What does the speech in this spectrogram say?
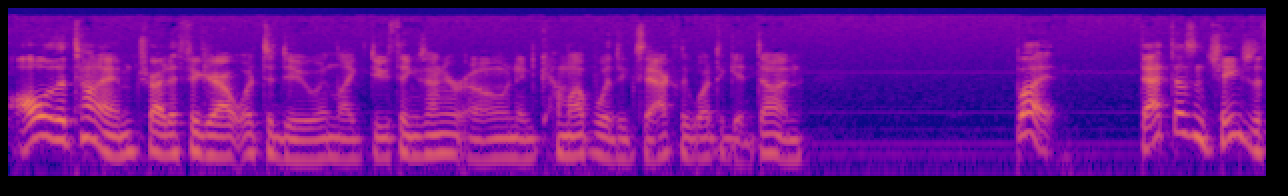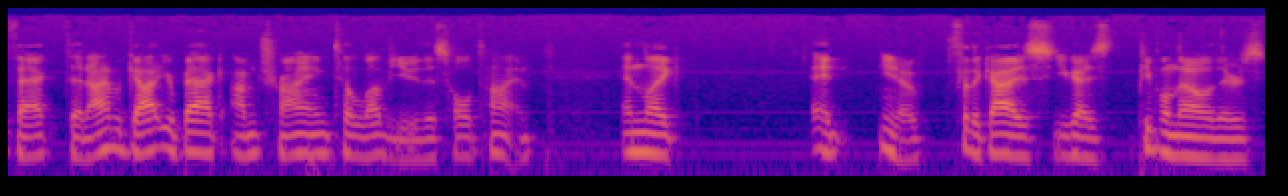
all the time try to figure out what to do and like do things on your own and come up with exactly what to get done but that doesn't change the fact that I've got your back. I'm trying to love you this whole time. And like and you know, for the guys, you guys people know there's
